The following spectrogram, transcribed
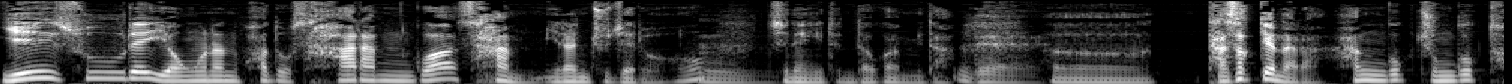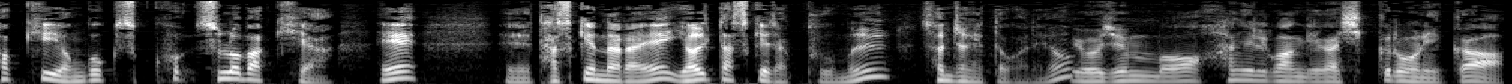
예술의 영원한 화두 사람과 삶이란 주제로 음. 진행이 된다고 합니다. 네. 어, 다섯 개 나라, 한국, 중국, 터키, 영국, 스코, 슬로바키아의 예, 다섯 개 나라의 열다섯 개 작품을 선정했다고 하네요. 요즘 뭐 한일 관계가 시끄러우니까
